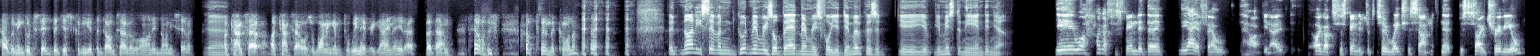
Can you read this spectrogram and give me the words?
held them in good stead, but just couldn't get the dogs over the line in '97. Yeah. I can't say I can't say I was wanting them to win every game either, but um, that was I've turned the corner. '97, good memories or bad memories for you, Dimmer? Because it, you, you, you missed in the end, didn't you? Yeah, well, I got suspended. the The AFL, you know, I got suspended for two weeks for something that was so trivial.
